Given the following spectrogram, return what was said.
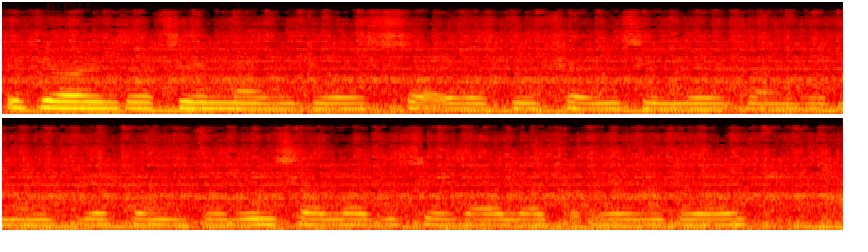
If you are interested in my videos, so I will keep sharing similar exams with my dear friends. And inshallah, this is all of our videos.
